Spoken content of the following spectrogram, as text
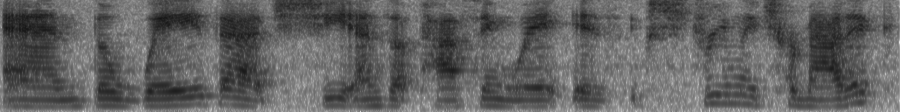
and the way that she ends up passing away is extremely traumatic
